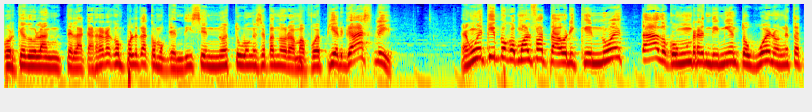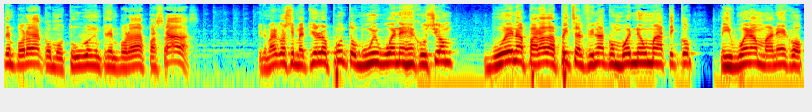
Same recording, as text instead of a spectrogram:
porque durante la carrera completa, como quien dice, no estuvo en ese panorama, fue Pierre Gasly. En un equipo como Alfa Tauri que no ha estado con un rendimiento bueno en esta temporada como tuvo en temporadas pasadas. Sin embargo, se metió en los puntos, muy buena ejecución, buena parada pizza al final con buen neumático y buen manejo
